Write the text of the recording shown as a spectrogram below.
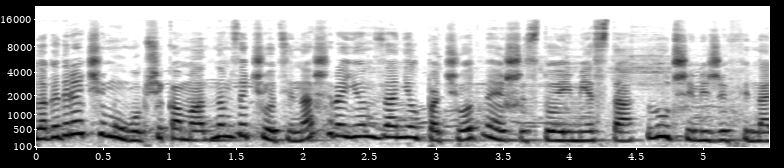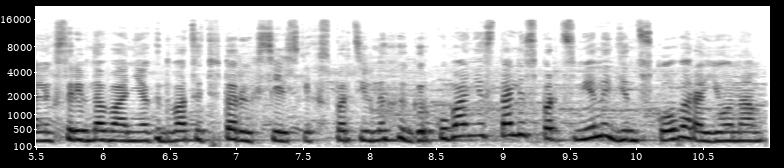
благодаря чему в общекомандном зачете наш район занял почетное шестое место. Лучшими же в финальных соревнованиях 22-х сельских спортивных игр Кубани стали спортсмены Динского района.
